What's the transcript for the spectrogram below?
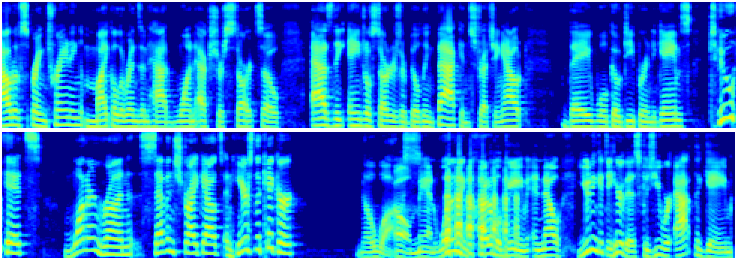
out of spring training, Michael Lorenzen had one extra start. So as the Angel starters are building back and stretching out, they will go deeper into games. Two hits, one earned run, seven strikeouts, and here's the kicker no walks. Oh man, what an incredible game! And now you didn't get to hear this because you were at the game,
